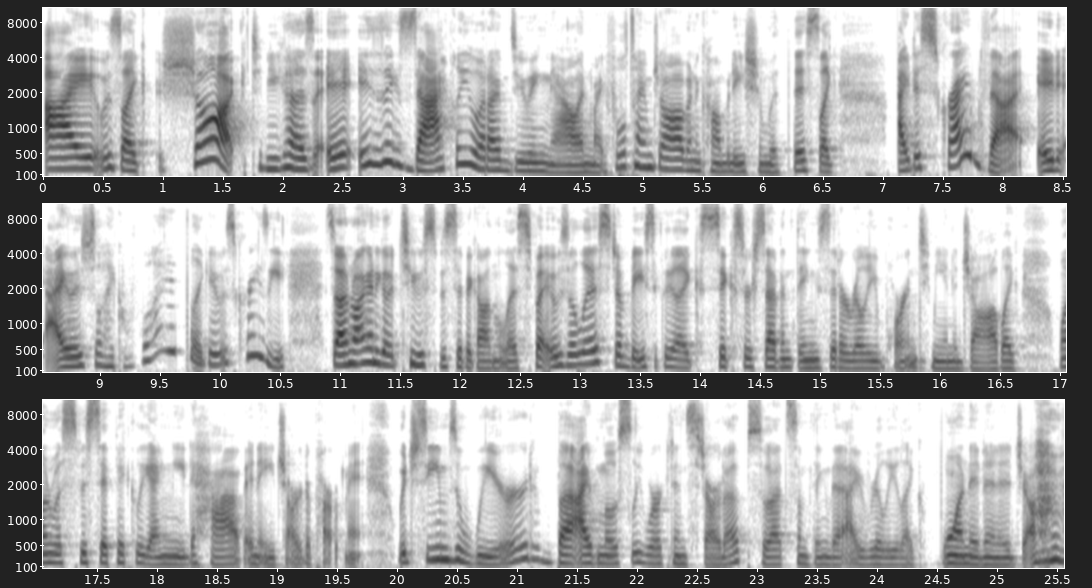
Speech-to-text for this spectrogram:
I was like shocked because it is exactly what I'm doing now in my full time job in combination with this. Like, I described that. It, I was like, what? Like, it was crazy. So, I'm not going to go too specific on the list, but it was a list of basically like six or seven things that are really important to me in a job. Like, one was specifically, I need to have an HR department, which seems weird, but I've mostly worked in startups. So, that's something that I really like wanted in a job.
